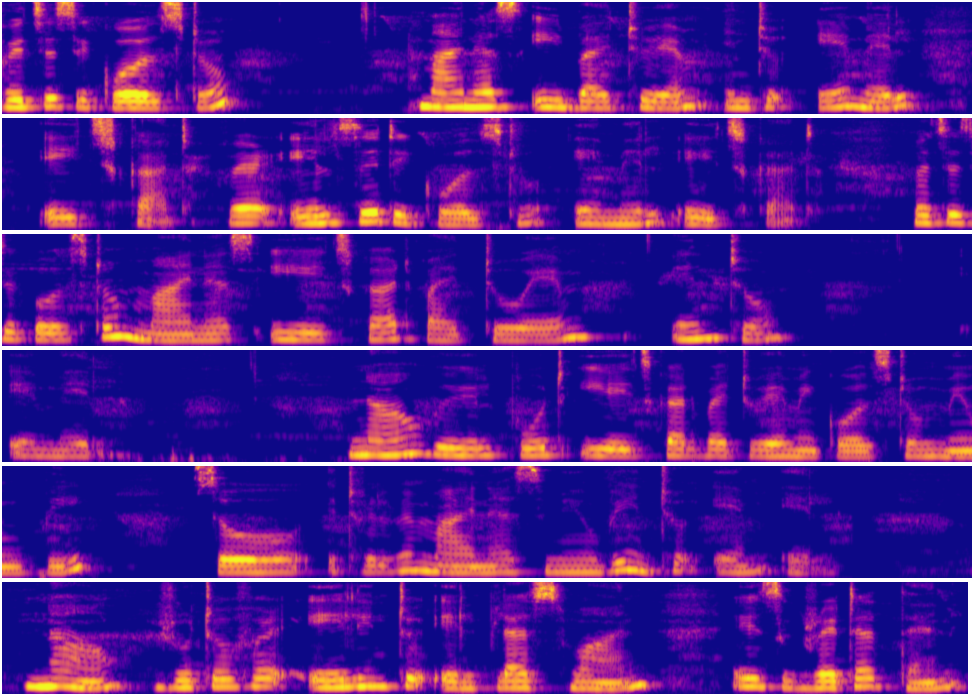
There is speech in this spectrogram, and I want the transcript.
which is equals to minus E by 2m into ml h cut where Lz equals to ml h cut. which is equals to minus eh cut by 2m into ml. Now we will put eh cut by 2m equals to mu b. So it will be minus mu b into ml. Now root over L into L plus 1 is greater than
